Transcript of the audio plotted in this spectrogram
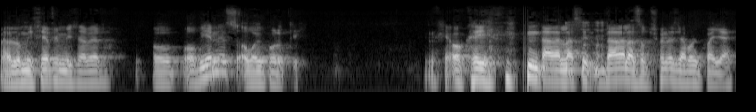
me habló mi jefe y me dice, a ver, o, vienes o voy por ti. dije, ok, dadas las, dadas las opciones ya voy para allá.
